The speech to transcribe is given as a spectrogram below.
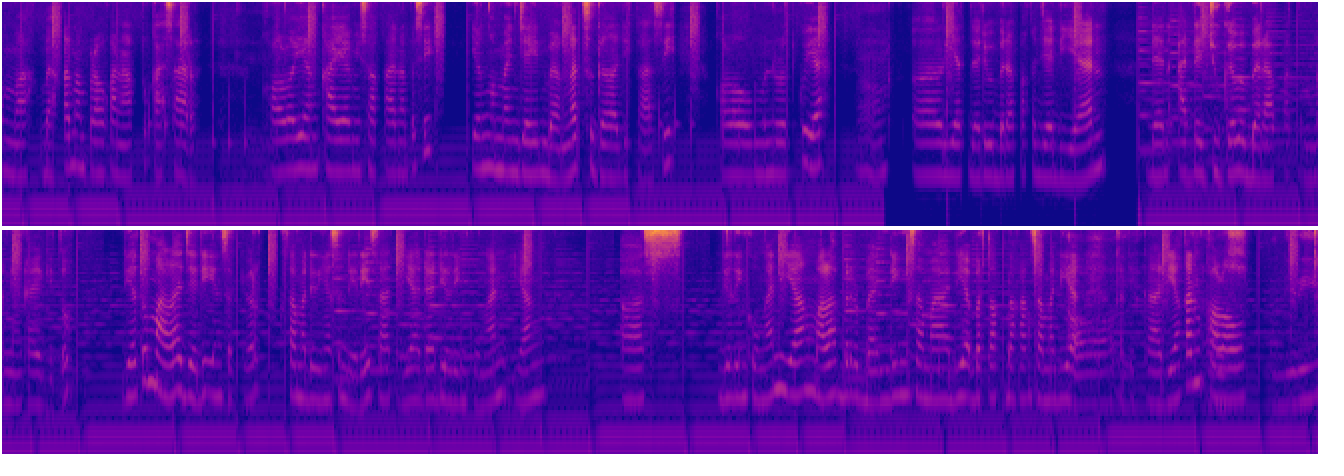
yang bahkan memperlakukan anak tuh kasar kalau yang kayak misalkan apa sih yang ngemanjain banget segala dikasih kalau menurutku ya eh, lihat dari beberapa kejadian dan ada juga beberapa temen yang kayak gitu. Dia tuh malah jadi insecure sama dirinya sendiri saat dia ada di lingkungan yang s- di lingkungan yang malah berbanding sama dia bertolak belakang sama dia. Oh, ketika dia kan kalau mandiri.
